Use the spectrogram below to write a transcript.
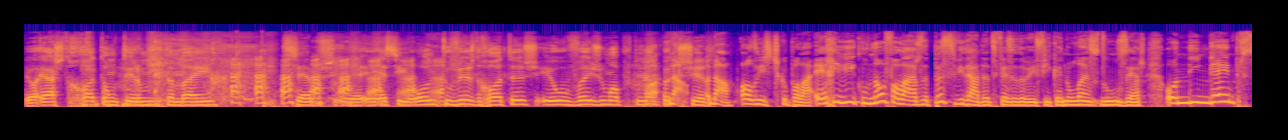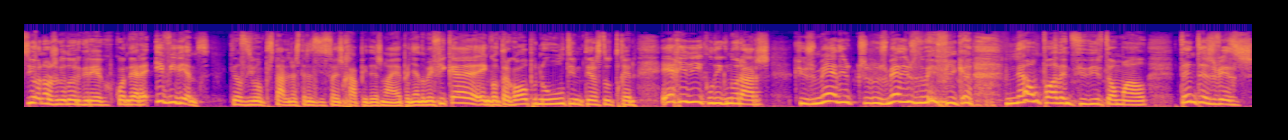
Eu, eu acho que derrota um termo também. Percebes? É, é assim, onde tu vês derrotas, eu vejo uma oportunidade para não, crescer. não, ó Luís, desculpa lá. É ridículo não falares da passividade da defesa do Benfica no lance do 1-0, onde ninguém pressiona o jogador grego quando era evidente que eles iam apostar nas transições rápidas, não é? Apanhando o Benfica em contragolpe no último terço do terreno. É ridículo ignorares que os médios, os médios do Benfica não podem decidir tão mal tantas vezes,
